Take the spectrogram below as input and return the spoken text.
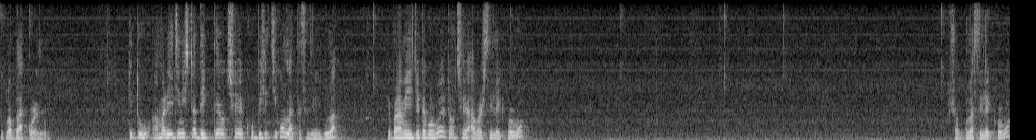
এগুলো ব্ল্যাক করে দেব। কিন্তু আমার এই জিনিসটা দেখতে হচ্ছে খুব বেশি চিকন লাগতেছে জিনিসগুলা। এবার আমি যেটা করব, এটা হচ্ছে আবার সিলেক্ট করব। সবগুলো সিলেক্ট করব।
